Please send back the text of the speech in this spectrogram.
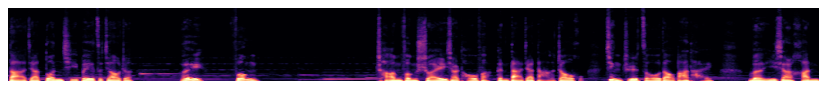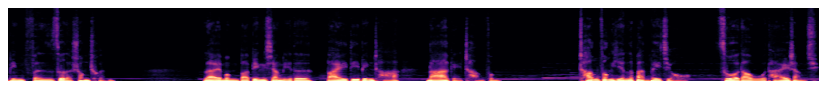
大家端起杯子叫着：“哎，风！”长风甩一下头发，跟大家打了招呼，径直走到吧台。吻一下寒冰粉色的双唇。莱蒙把冰箱里的白滴冰茶拿给长风。长风饮了半杯酒，坐到舞台上去。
